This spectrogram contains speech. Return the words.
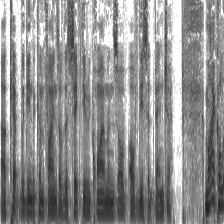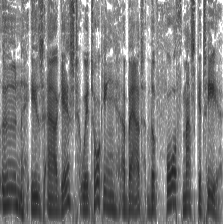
uh, kept within the confines of the safety requirements of, of this adventure. Michael Oon is our guest. We're talking about The Fourth Musketeer.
